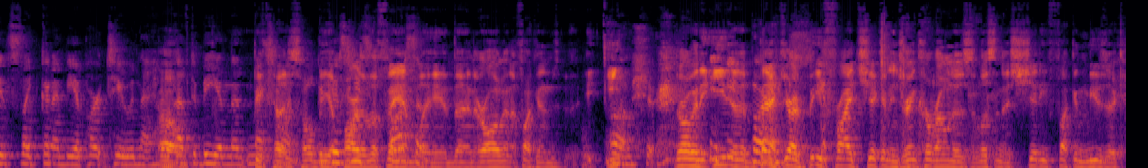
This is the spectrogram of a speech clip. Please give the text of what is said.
it's like going to be a part two, and that he'll Oh, have to be in the next because one. he'll be Because a part of the family, awesome. and then they're all gonna fucking oh, eat. Oh, I'm sure. They're all gonna eat in the backyard, eat fried chicken, and drink Coronas, and listen to shitty fucking music.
